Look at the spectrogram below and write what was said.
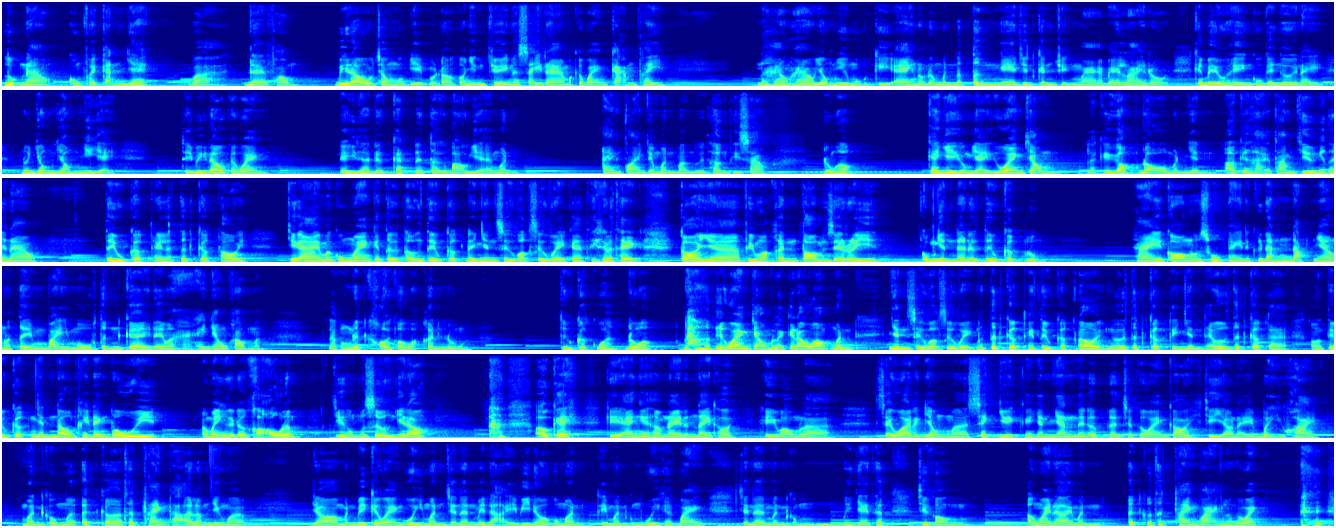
Lúc nào cũng phải cảnh giác và đề phòng. Biết đâu trong một dịp nào đó có những chuyện nó xảy ra mà các bạn cảm thấy nó hao hao giống như một cái kỳ án nào đó mình đã từng nghe trên kênh chuyện ma bẻ lái rồi. Cái biểu hiện của cái người này nó giống giống như vậy thì biết đâu các bạn nghĩ ra được cách để tự bảo vệ mình an toàn cho mình và người thân thì sao? Đúng không? Cái gì cũng vậy quan trọng là cái góc độ mình nhìn ở cái hệ tham chiếu như thế nào tiêu cực hay là tích cực thôi. Chứ ai mà cũng mang cái tư tưởng tiêu cực để nhìn sự vật sự việc á, thì nói thiệt coi uh, phim hoạt hình Tom Jerry á, cũng nhìn ra được tiêu cực luôn. Hai cái con nó suốt ngày nó cứ đánh đập nhau nó tìm bày mưu tính kế để mà hại nhau không à là con nít khỏi coi hoạt hình luôn tiêu cực quá, đúng không? Đó, cái quan trọng là cái đầu óc mình nhìn sự vật, sự việc nó tích cực hay tiêu cực thôi. Người tích cực thì nhìn theo hướng tích cực à còn tiêu cực nhịn đâu thấy đen thui. Mà mấy người đó khổ lắm, chứ không có sướng gì đâu. Ok, kỳ án ngày hôm nay đến đây thôi. Hy vọng là sẽ qua được dòng mà xét duyệt nhanh nhanh để up lên cho các bạn coi, chứ dạo này bị hoài. Mình cũng à, ít có thích than thở lắm nhưng mà do mình biết các bạn quý mình cho nên mới đợi video của mình, thì mình cũng quý các bạn, cho nên mình cũng mới giải thích. Chứ còn ở ngoài đời mình ít có thích than vãn lắm các bạn.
